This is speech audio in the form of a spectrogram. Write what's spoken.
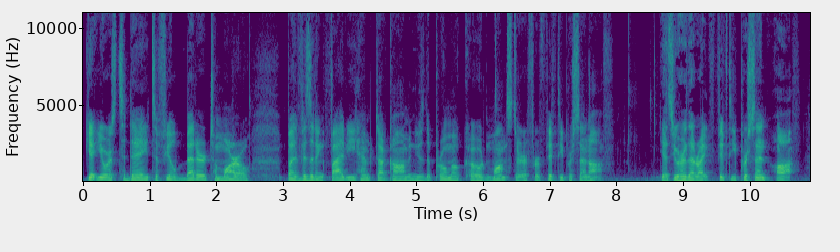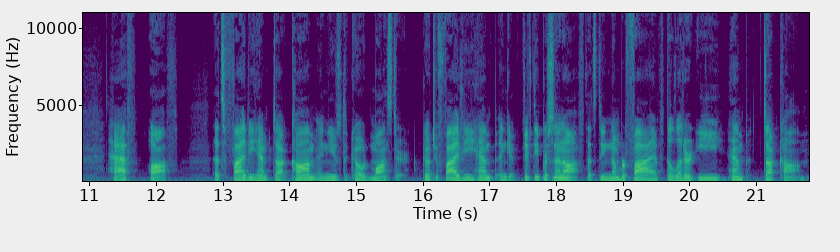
Get yours today to feel better tomorrow by visiting 5ehemp.com and use the promo code MONSTER for 50% off. Yes, you heard that right 50% off. Half off. That's 5ehemp.com and use the code MONSTER. Go to 5ehemp and get 50% off. That's the number 5, the letter E, hemp.com.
